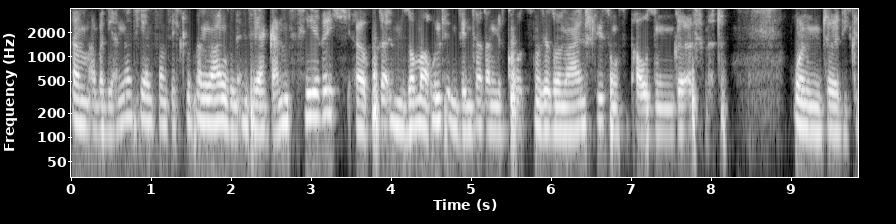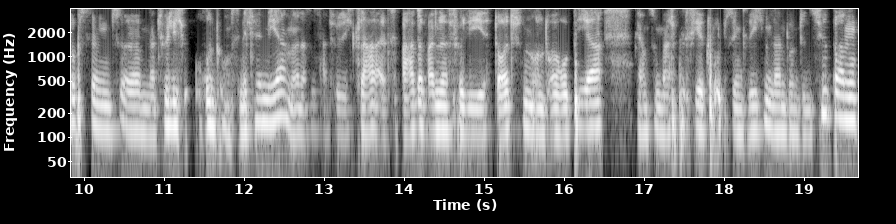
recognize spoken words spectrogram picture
ähm, aber die anderen 24 Clubanlagen sind entweder ganzjährig äh, oder im Sommer und im Winter dann mit kurzen saisonalen Schließungspausen geöffnet. Und äh, die Clubs sind äh, natürlich rund ums Mittelmeer. Ne? Das ist natürlich klar als Badewanne für die Deutschen und Europäer. Wir haben zum Beispiel vier Clubs in Griechenland und in Zypern.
